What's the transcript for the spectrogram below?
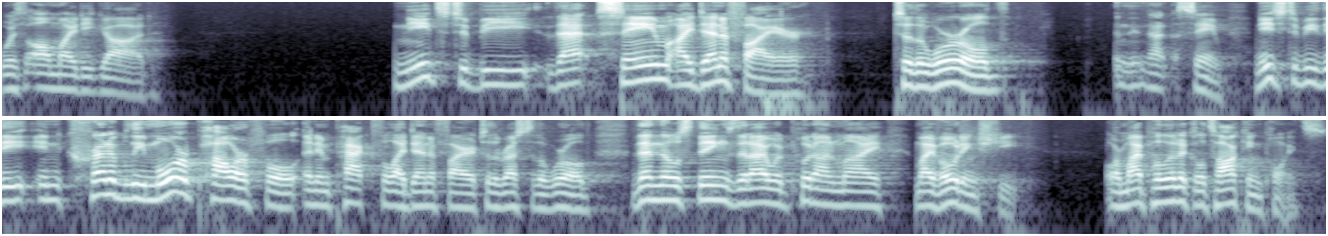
with almighty god needs to be that same identifier to the world not the same needs to be the incredibly more powerful and impactful identifier to the rest of the world than those things that i would put on my, my voting sheet or my political talking points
